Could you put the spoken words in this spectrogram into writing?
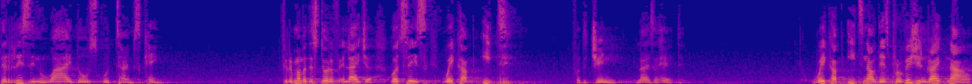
the reason why those good times came. If you remember the story of Elijah, God says, Wake up, eat, for the journey lies ahead. Wake up, eat. Now, there's provision right now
